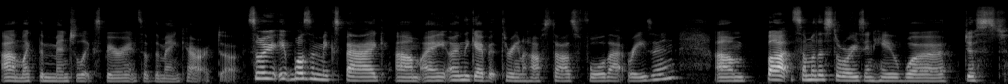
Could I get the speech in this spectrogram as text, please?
um, like the mental experience of the main character. So it was a mixed bag. Um, I only gave it three and a half stars for that reason. Um, but some of the stories in here were just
